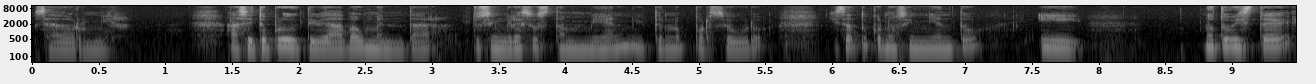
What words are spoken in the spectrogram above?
sea dormir. Así tu productividad va a aumentar, tus ingresos también, y tenlo por seguro, quizá tu conocimiento y no tuviste,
